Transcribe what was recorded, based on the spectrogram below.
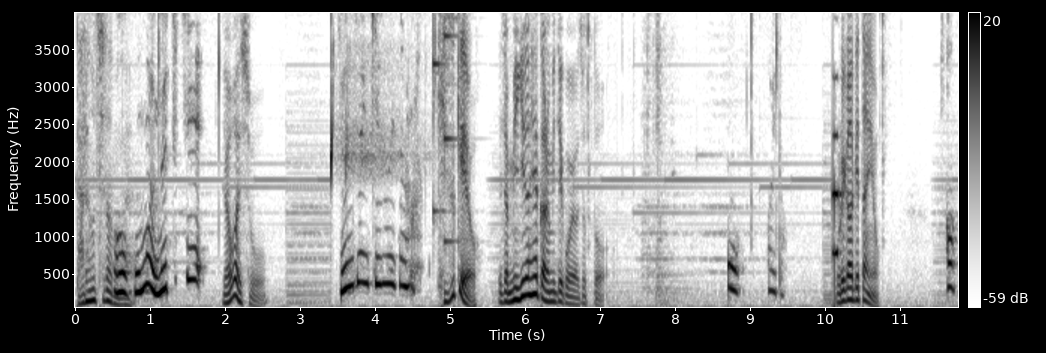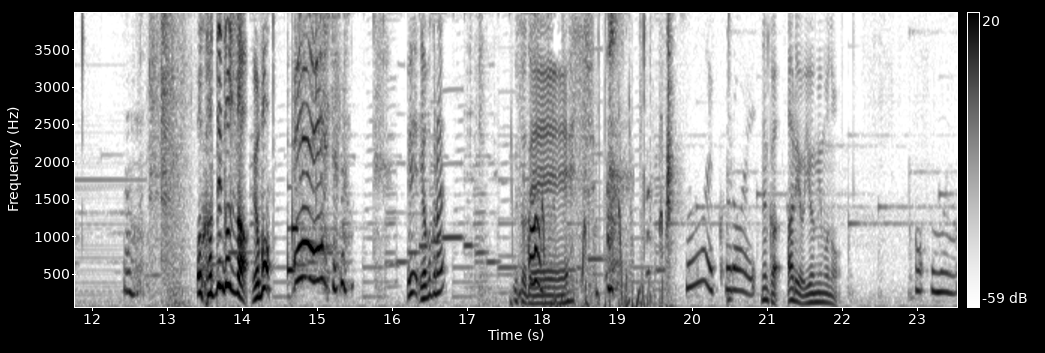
誰の血だろあ、うね。ほんまや、めっちゃ血。やばいでしょ全然気づいてなかった。気づけよ。じゃあ右の部屋から見てこいよちょっと。あ、いた。俺が開けたんよ。うん。あ勝手に閉じた。やば。っえー、ちょっと、えやばくない？嘘でーす。すごい暗い。なんかあるよ読み物。あ、ほんまや。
